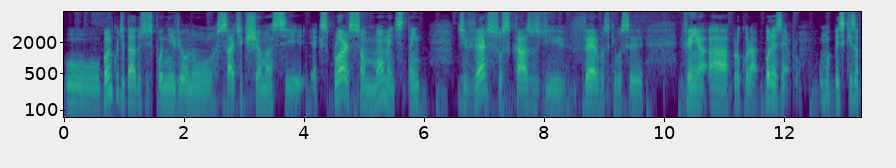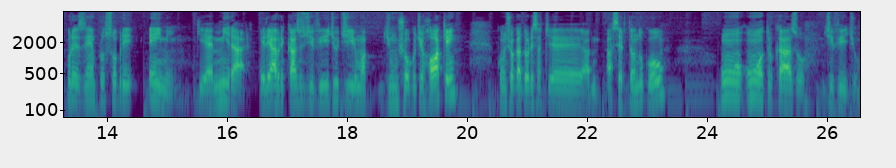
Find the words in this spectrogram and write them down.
O banco de dados disponível no site que chama-se Explore Some Moments tem diversos casos de verbos que você venha a procurar. Por exemplo, uma pesquisa, por exemplo, sobre aiming, que é mirar. Ele abre casos de vídeo de, uma, de um jogo de hockey com os jogadores é, acertando o gol. Um, um outro caso de vídeo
